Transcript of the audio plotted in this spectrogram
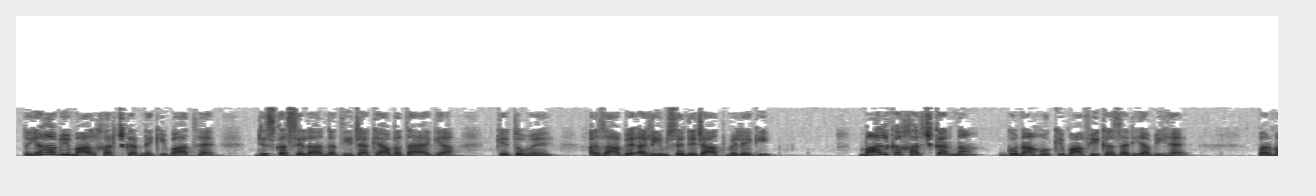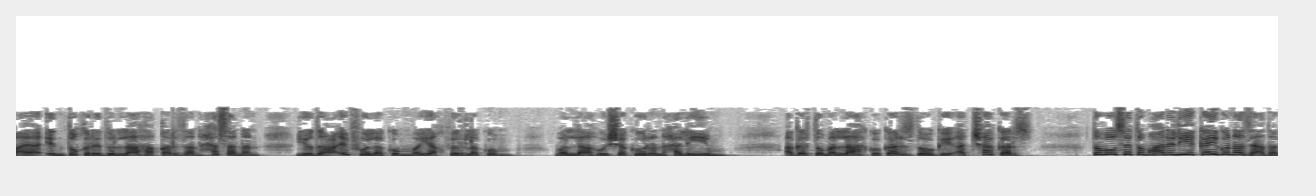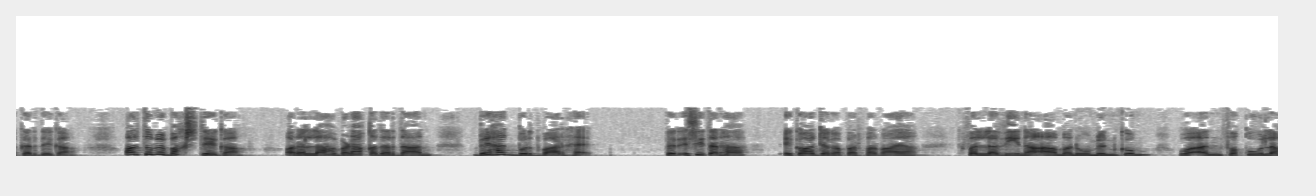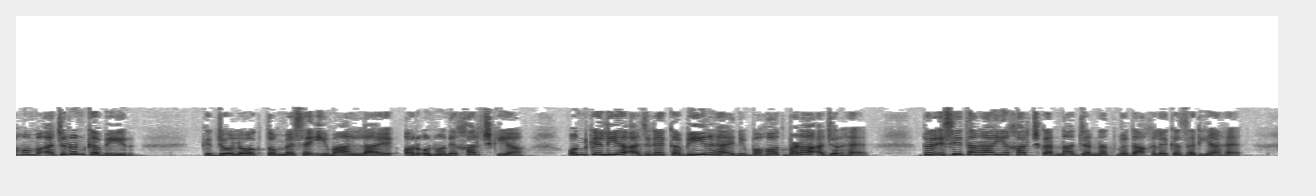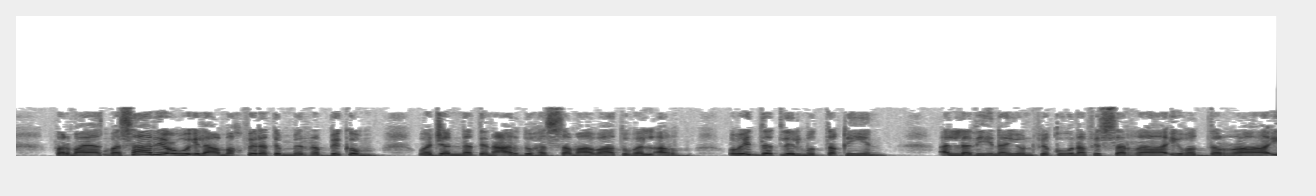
تو یہاں بھی مال خرچ کرنے کی بات ہے، جس کا سلا نتیجہ کیا بتایا گیا کہ تمہیں عذاب علیم سے نجات ملے گی۔ مال کا خرچ کرنا گناہوں کی معافی کا ذریعہ بھی ہے۔ فرمایا، ان تقرد اللہ قرض حسن یداف لکم و یغفر لکم و اللہ شکور حلیم۔ اگر تم اللہ کو قرض دو گے اچھا قرض، تو وہ اسے تمہارے لیے کئی گنا زیادہ کر دے گا اور تمہیں بخش دے گا۔ اور اللہ بڑا قدر دان بے حد بردبار ہے۔ پھر اسی طرح ایک اور جگہ پر فرمایا فلدین آمن من کم و ان فکو لہم اجرن کبیر۔ کہ جو لوگ تم میں سے ایمان لائے اور انہوں نے خرچ کیا، ان کے لیے اجر کبیر ہے یعنی بہت بڑا اجر ہے۔ پھر اسی طرح یہ خرچ کرنا جنت میں داخلے کا ذریعہ ہے۔ فرمایا وسار او الا مغفرت من ربکم و جنت ارد السماوات والارض او عدت للمتقین الذین ينفقون فی السراء والضراء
